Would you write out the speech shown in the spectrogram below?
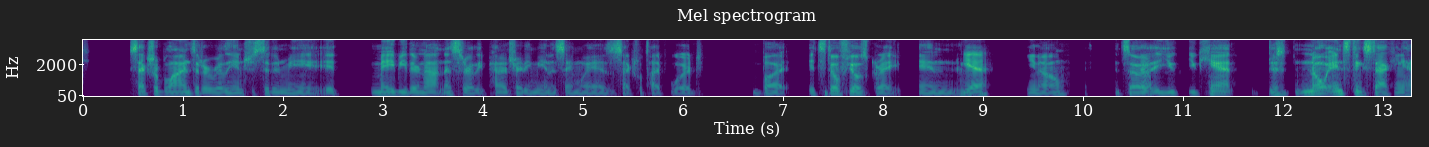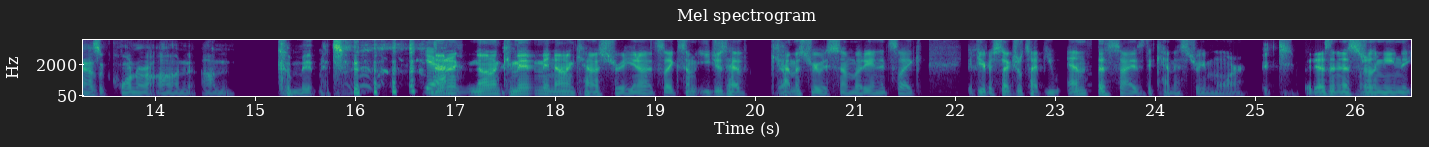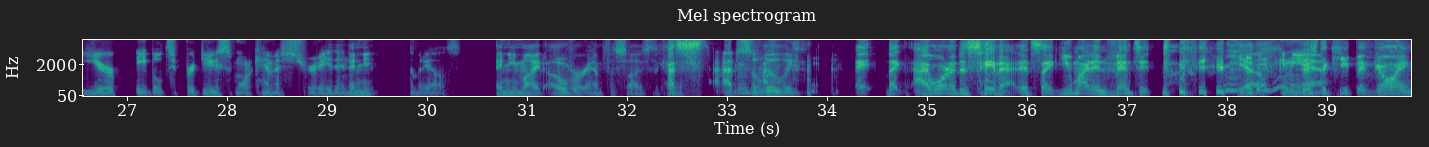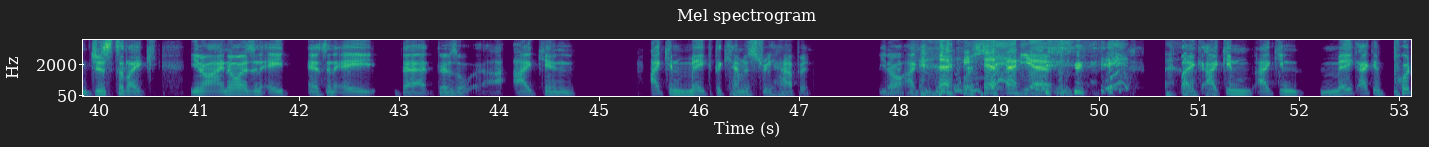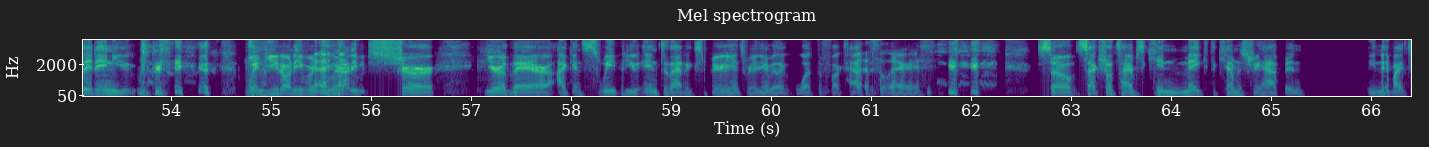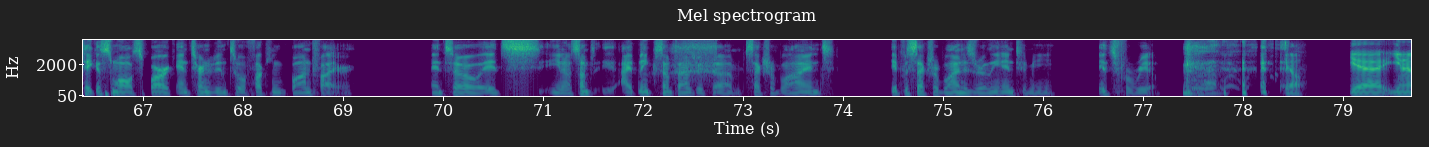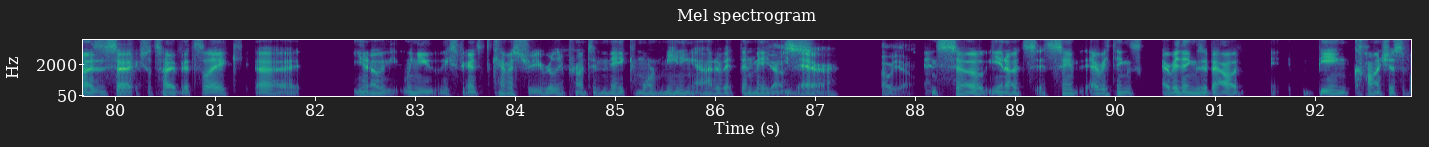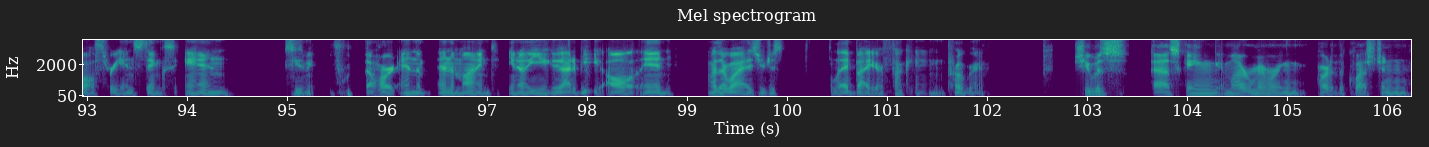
sexual blinds that are really interested in me, it maybe they're not necessarily penetrating me in the same way as a sexual type would, but it still feels great. And Yeah. you know and so Yeah. you you can't there's no instinct stacking has a corner on on commitment Yeah. Not on, not on commitment, not on chemistry. You know, it's like some you just have Yeah. chemistry with somebody, and it's like if you're a sexual type, you emphasize the chemistry more. Right. It doesn't necessarily mean that you're able to produce more chemistry than And you somebody else. and you might overemphasize the chemistry. yes Absolutely. Hey, like i wanted to say that it's like you might invent it Yeah. Fucking just yeah. to keep it going just to like you know i know as an eight as an eight that there's a I can i can make the chemistry happen you know i can yeah, like I can I can make I can put it in you when you don't even you're not even sure you're there. I can sweep you into that experience where you're gonna be like, what the fuck happened? That's hilarious. So sexual types can make the chemistry happen. I mean, they might take a small spark and turn it into a fucking bonfire. And so it's you know some I think sometimes with um, sexual blinds, if a sexual blind is really into me, it's for real. Yeah, Yeah, you know, as a sexual type, it's like uh you know, when you experience chemistry, you're really prone to make more meaning out of it than maybe Yes. there. oh yeah. and so you know it's it's same everything's everything's about being conscious of all three instincts and excuse me, the heart and the and the mind. You know, you got to be all in. Otherwise, you're just led by your fucking program. She was asking, am I remembering part of the question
